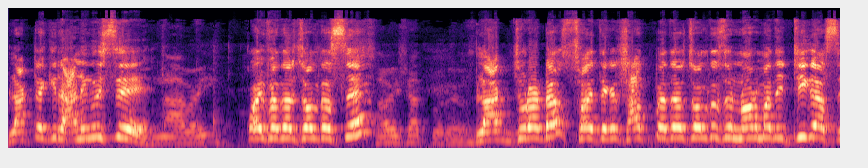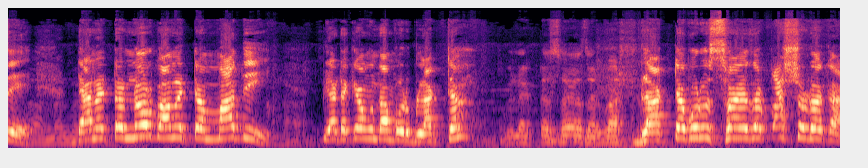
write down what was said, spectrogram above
ব্ল্যাকটা কি রানিং হইছে? না ভাই। কয় ফেদার চলতেছে? ব্ল্যাক জোড়াটা ছয় থেকে সাত ফেদার চলতেছে। নর্মাদি ঠিক আছে। ডানেরটা নর বামেরটা মাদি। পিয়াটা কেমন দাম পড়বে ব্ল্যাকটা ব্ল্যাকটা পড়বে ছয় হাজার পাঁচশো টাকা।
